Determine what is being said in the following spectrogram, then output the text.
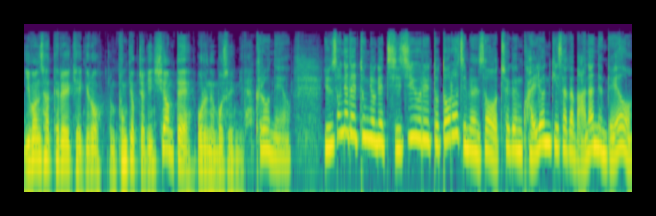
이번 사태를 계기로 좀 본격적인 시험대에 오르는 모습입니다. 그러네요. 윤석열 대통령의 지지율이 또 떨어지면서 최근 관련 기사가 많았는데요.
